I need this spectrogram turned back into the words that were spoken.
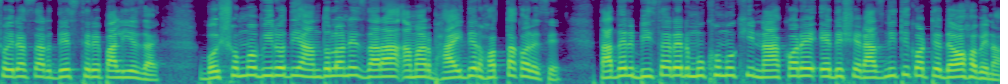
স্বৈরাচার দেশ ছেড়ে পালিয়ে যায়। বৈষম্য বিরোধী আন্দোলনে যারা আমার ভাইদের হত্যা করেছে, তাদের বিচারের মুখোমুখি না করে এদেশে রাজনীতি করতে দেওয়া হবে না।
